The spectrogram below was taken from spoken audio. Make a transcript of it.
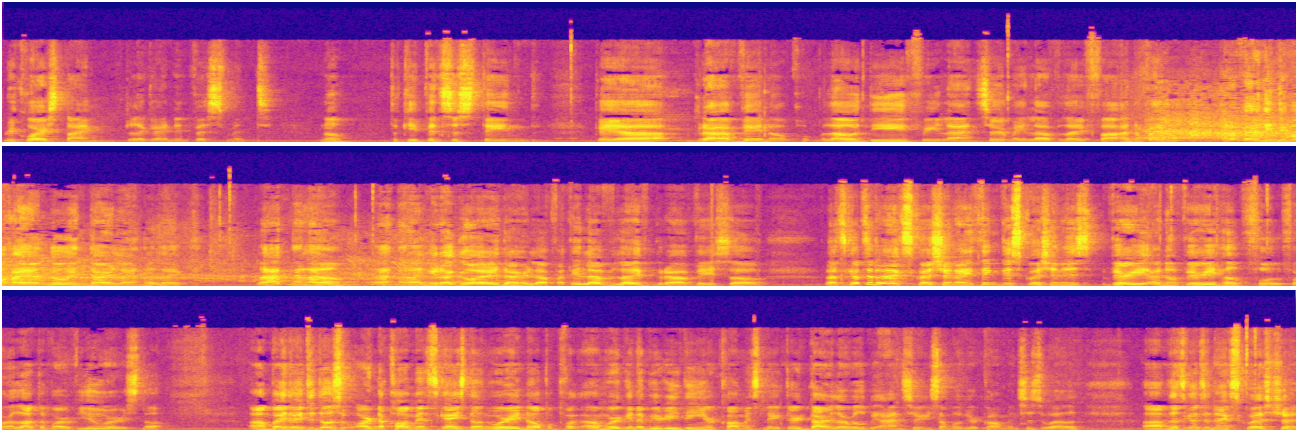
requires time talaga and investment, no, to keep it sustained. Kaya, grabe, no? Cum laude, freelancer, may love life pa. Ano pa yung, ano pa yung hindi mo kayang gawin, Darla? No? Like, lahat na lang. Lahat na lang ginagawa ni Darla. Pati love life, grabe. So, let's go to the next question. I think this question is very, ano, very helpful for a lot of our viewers, no? Um, by the way, to those who are in the comments, guys, don't worry, no? Um, we're gonna be reading your comments later. Darla will be answering some of your comments as well. Um, let's go to the next question.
